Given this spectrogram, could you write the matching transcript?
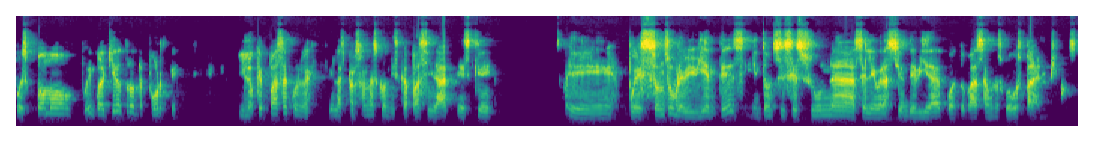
pues como en cualquier otro deporte. Y lo que pasa con las personas con discapacidad es que eh, pues son sobrevivientes y entonces es una celebración de vida cuando vas a unos Juegos Paralímpicos.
